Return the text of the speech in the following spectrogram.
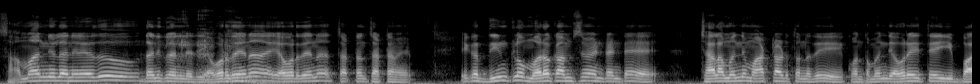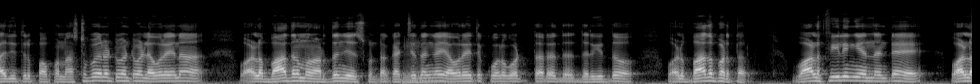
సామాన్యులు అని లేదు ధనికులు అని లేదు. ఎవరిదైనా ఎవరిదైనా చట్టం చట్టమే. ఇక దీంట్లో మరొక అంశం ఏంటంటే చాలామంది మాట్లాడుతున్నది కొంతమంది ఎవరైతే ఈ బాధితులు పాపం నష్టపోయినటువంటి వాళ్ళు ఎవరైనా వాళ్ళ బాధను మనం అర్థం చేసుకుంటాం. ఖచ్చితంగా ఎవరైతే కూలగొడతారో ద- జరిగిద్దో వాళ్ళు బాధపడతారు. వాళ్ళ ఫీలింగ్ ఏంటంటే వాళ్ళ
